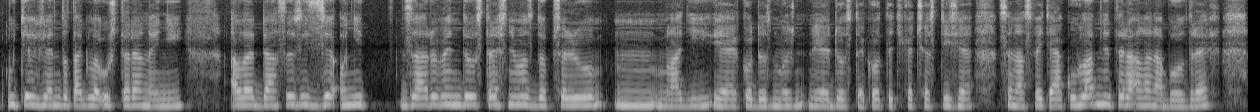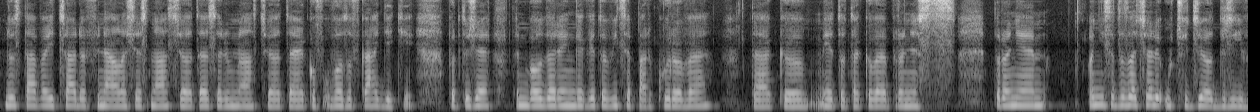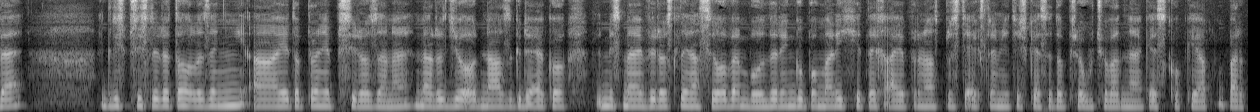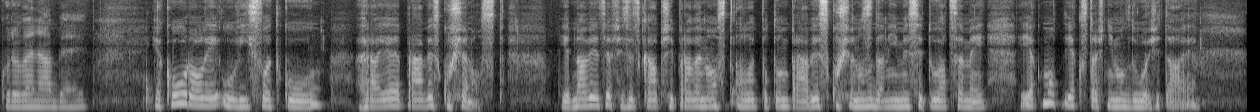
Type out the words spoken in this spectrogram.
U těch žen to takhle už teda není, ale dá se říct, že oni zároveň jdou strašně moc dopředu. Mm, mladí, je jako dost, možn, je dost jako teďka častý, že se na svěťáku, hlavně teda ale na boldrech, dostávají třeba do finále 16 leté, 17 leté jako v uvozovkách děti, protože ten bouldering, jak je to více parkourové, tak eh, je to takové pro ně, pro ně oni se to začali učit, že od dříve, když přišli do toho lezení a je to pro ně přirozené, na rozdíl od nás, kde jako my jsme vyrostli na silovém boulderingu po malých chytech a je pro nás prostě extrémně těžké se to přeučovat na nějaké skoky a parkourové náběhy. Jakou roli u výsledků hraje právě zkušenost? Jedna věc je fyzická připravenost, ale potom právě zkušenost s danými situacemi. Jak, mo- jak strašně moc důležitá je?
